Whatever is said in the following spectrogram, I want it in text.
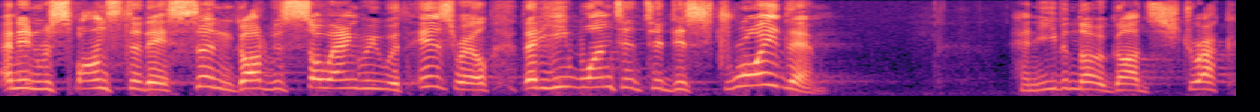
And in response to their sin, God was so angry with Israel that he wanted to destroy them. And even though God struck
